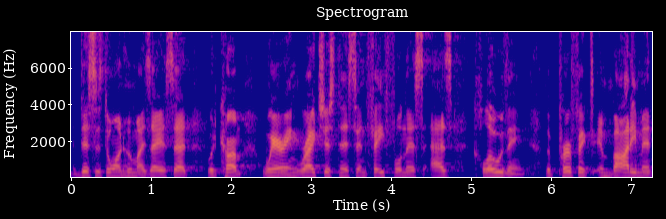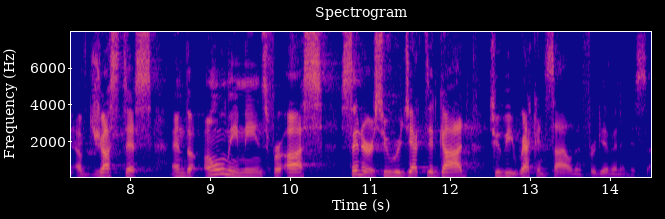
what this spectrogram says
This is the one whom Isaiah said would come wearing righteousness and faithfulness as clothing, the perfect embodiment of justice, and the only means for us, sinners who rejected God, to be reconciled and forgiven in His sight.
